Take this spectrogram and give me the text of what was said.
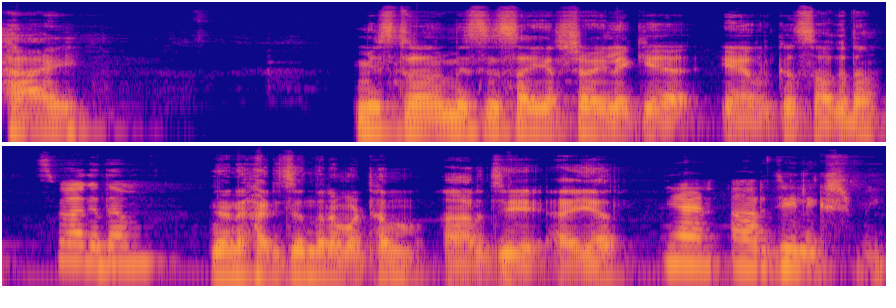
Hi. Mr and Mrs Iyer ഷോയിലേക്ക് ഏവർക്കും സ്വാഗതം. സ്വാഗതം. ഞാൻ ഹരിചന്ദ്ര മഠം ആർ ജെ അയ്യർ. ഞാൻ R J Lakshmi.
